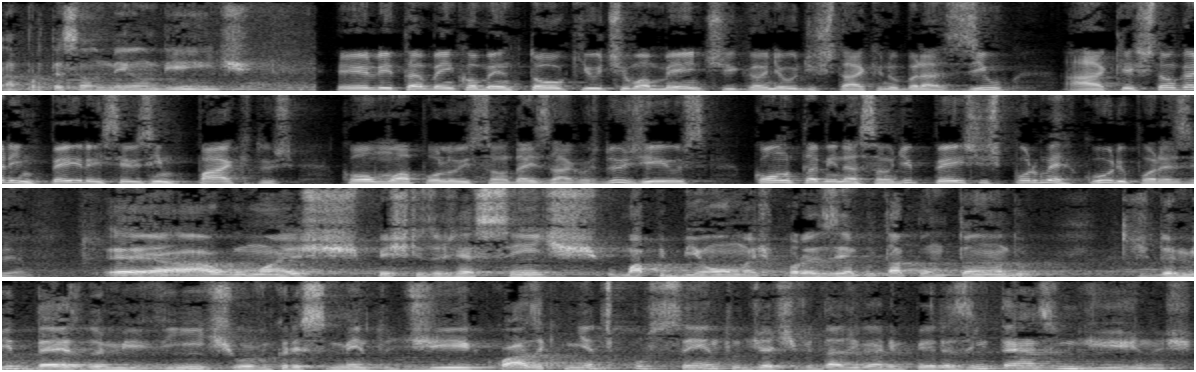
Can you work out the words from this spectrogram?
na proteção do meio ambiente. Ele também comentou que ultimamente ganhou destaque no Brasil a questão garimpeira e seus impactos, como a poluição das águas dos rios, contaminação de peixes por mercúrio, por exemplo. É, há algumas pesquisas recentes, o MAP Biomas, por exemplo, está apontando de 2010 a 2020 houve um crescimento de quase 500% de atividades garimpeiras em terras indígenas.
